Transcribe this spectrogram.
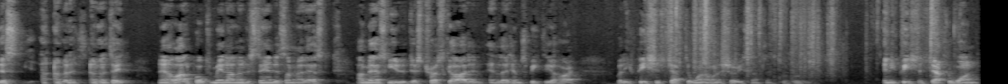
This, I'm going to, I'm going to tell you. Now, a lot of folks may not understand this. I'm not asking. I'm asking you to just trust God and, and let Him speak to your heart. But Ephesians chapter 1, I want to show you something. Mm-hmm. In Ephesians chapter 1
